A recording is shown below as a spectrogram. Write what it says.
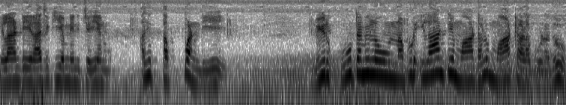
ఇలాంటి రాజకీయం నేను చెయ్యను. అది తప్పండి. మీరు కూటమిలో ఉన్నప్పుడు ఇలాంటి మాటలు మాట్లాడకూడదు.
